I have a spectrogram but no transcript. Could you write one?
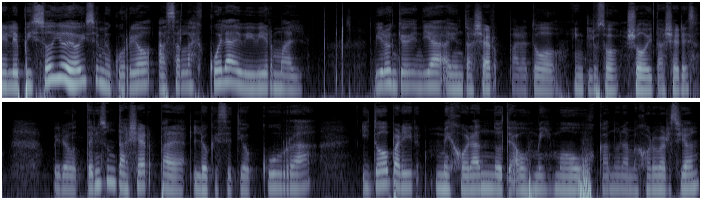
el episodio de hoy se me ocurrió hacer la escuela de vivir mal. Vieron que hoy en día hay un taller para todo, incluso yo doy talleres, pero tenés un taller para lo que se te ocurra y todo para ir mejorándote a vos mismo, buscando una mejor versión.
